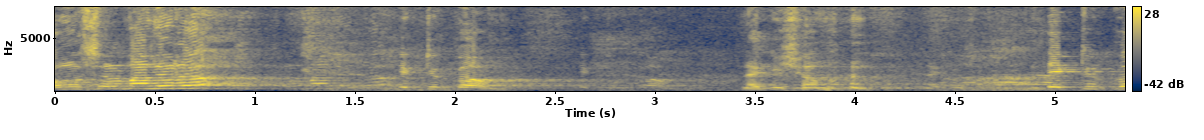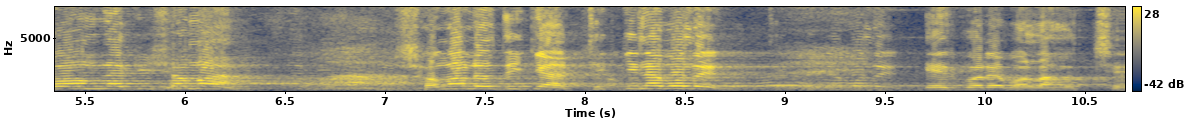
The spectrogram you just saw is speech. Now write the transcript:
অমুসলমানেরও একটু কম। নাকি সমান? একটু কম নাকি সমান? সমান অধিকার, ঠিক কিনা বলেন? এরপরে বলা হচ্ছে,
